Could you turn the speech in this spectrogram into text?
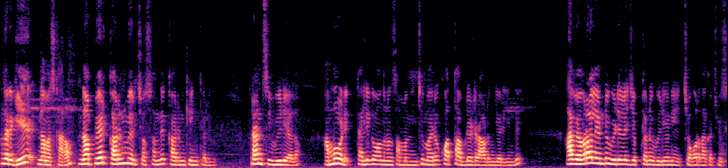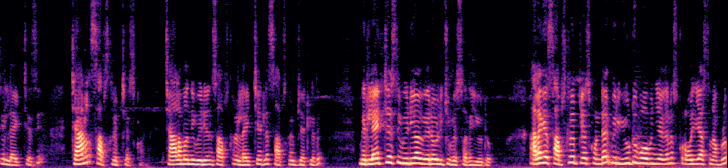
అందరికీ నమస్కారం. నా పేరు కరుణ్ మీరు చూస్తుంది కరుణ్ కింగ్ తెలుగు. ఫ్రెండ్స్ ఈ వీడియోలో అమ్మఒడి తల్లికి వందనం సంబంధించి మరో కొత్త అప్డేట్ రావడం జరిగింది. ఆ వివరాలు ఏంటో వీడియోలో చెప్తాను. వీడియోని చివరి దాకా చూసి లైక్ చేసి ఛానల్ సబ్స్క్రైబ్ చేసుకోండి. చాలామంది వీడియోని సబ్స్క్రైబ్ లైక్ చేయట్లేదు సబ్స్క్రైబ్ చేయట్లేదు. మీరు లైక్ చేసి వీడియో వేరే వాళ్ళు చూపిస్తుంది యూట్యూబ్. అలాగే సబ్స్క్రైబ్ చేసుకుంటే మీరు యూట్యూబ్ ఓపెన్ చేయగానే స్క్రోల్ చేస్తున్నప్పుడు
